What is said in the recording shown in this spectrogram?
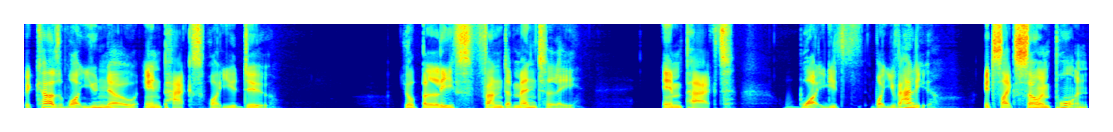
because what you know impacts what you do. Your beliefs fundamentally impact what you th- what you value. It's like so important.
